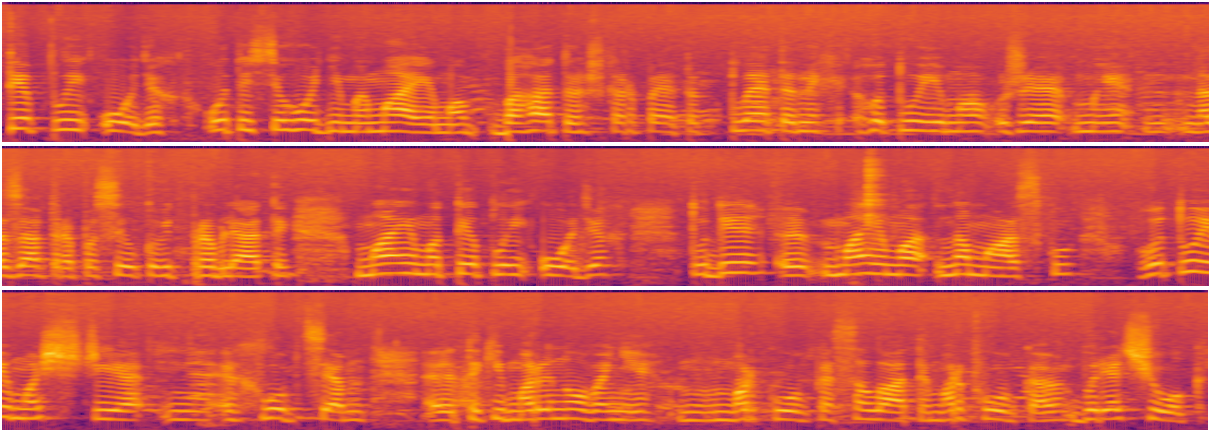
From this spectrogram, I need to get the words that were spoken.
теплий одяг. От і сьогодні ми маємо багато шкарпеток плетених, готуємо вже ми на завтра посилку відправляти. Маємо теплий одяг, туди е, маємо намазку, готуємо ще е, хлопцям е, такі мариновані морковка, салати, морковка, бурячок.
